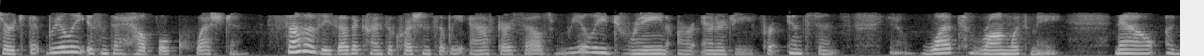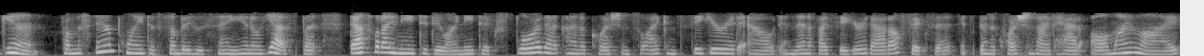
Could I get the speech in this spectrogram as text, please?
search that really isn't a helpful question. Some of these other kinds of questions that we ask ourselves really drain our energy. For instance, you know, what's wrong with me? Now, again, from a standpoint of somebody who's saying, you know, yes, but that's what I need to do. I need to explore that kind of question so I can figure it out. And then if I figure it out, I'll fix it. It's been a question I've had all my life.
